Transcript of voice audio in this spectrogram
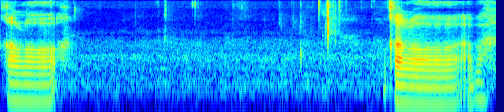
kalau kalau apa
